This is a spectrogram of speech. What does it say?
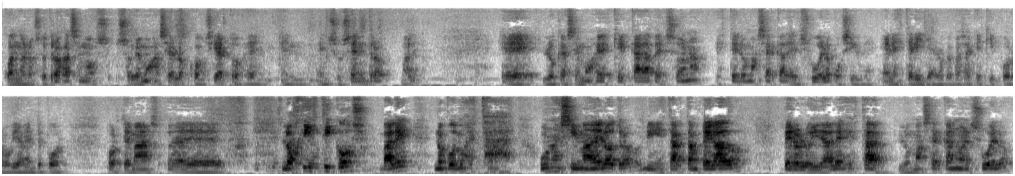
cuando nosotros hacemos, solemos hacer los conciertos en, en- en su centro, ¿vale? Eh, lo que hacemos es que cada persona esté lo más cerca del suelo posible, en esterilla. Lo que pasa es que aquí, por, obviamente, por, por temas eh, logísticos, ¿vale? No podemos estar uno encima del otro, ni estar tan pegados, pero lo ideal es estar lo más cercano al suelo.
